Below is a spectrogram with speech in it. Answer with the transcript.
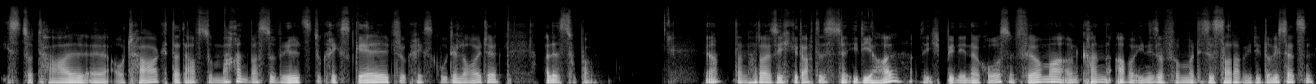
ist total äh, autark. Da darfst du machen, was du willst. Du kriegst Geld, du kriegst gute Leute. Alles super. Ja, dann hat er sich gedacht, das ist ja ideal. Also ich bin in einer großen Firma und kann aber in dieser Firma diese Startup-Idee durchsetzen.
